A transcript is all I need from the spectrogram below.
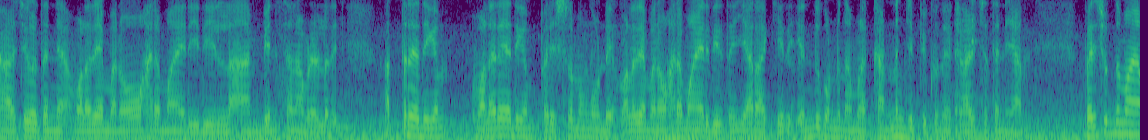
കാഴ്ചകൾ തന്നെ വളരെ മനോഹരമായ രീതിയിലുള്ള ആംബിയൻസാണ് അവിടെ ഉള്ളത്. അത്രയധികം വളരെയധികം പരിശ്രമം കൊണ്ട് വളരെ മനോഹരമായ രീതിയിൽ തയ്യാറാക്കിയത് എന്തുകൊണ്ട് നമ്മളെ കണ്ണഞ്ചിപ്പിക്കുന്ന കാഴ്ച തന്നെയാണ്. പരിശുദ്ധമായ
